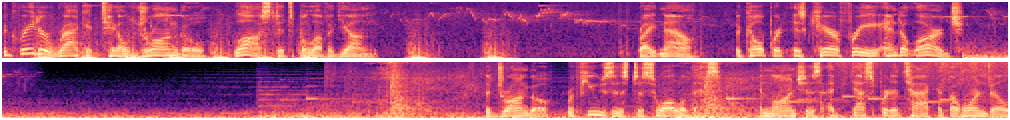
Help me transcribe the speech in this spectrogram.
The greater racket-tailed drongo lost its beloved young. Right now, the culprit is carefree and at large. The drongo refuses to swallow this and launches a desperate attack at the hornbill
